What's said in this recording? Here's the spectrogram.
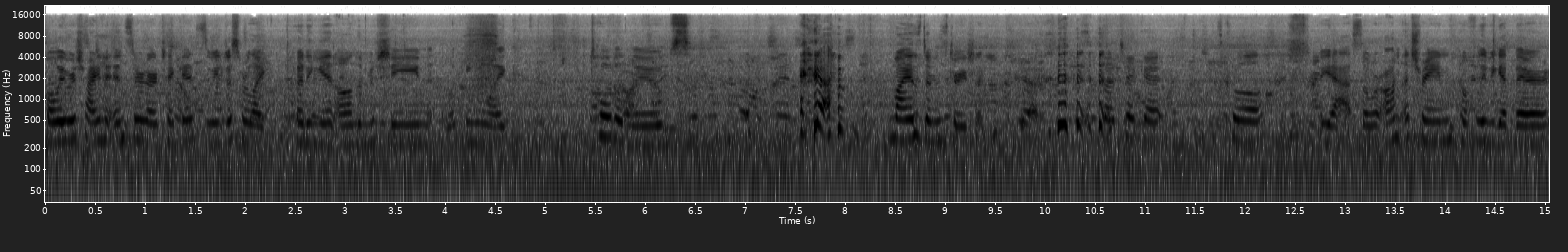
While we were trying to insert our tickets, we just were like putting it on the machine, looking like total noobs. yeah, Maya's demonstration. Yeah. the ticket. It's cool. But yeah, so we're on a train. Hopefully we get there.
